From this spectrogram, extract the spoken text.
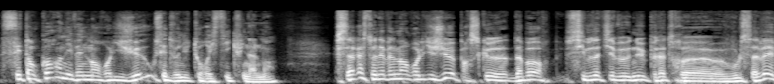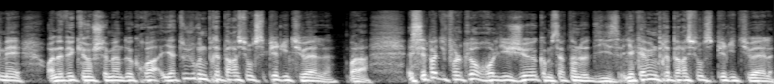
C'est encore un événement religieux ou c'est devenu touristique finalement? Ça reste un événement religieux parce que d'abord, si vous étiez venu, peut-être euh, vous le savez, mais on a vécu un chemin de croix. Il y a toujours une préparation spirituelle, voilà. Et c'est pas du folklore religieux comme certains le disent. Il y a quand même une préparation spirituelle.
